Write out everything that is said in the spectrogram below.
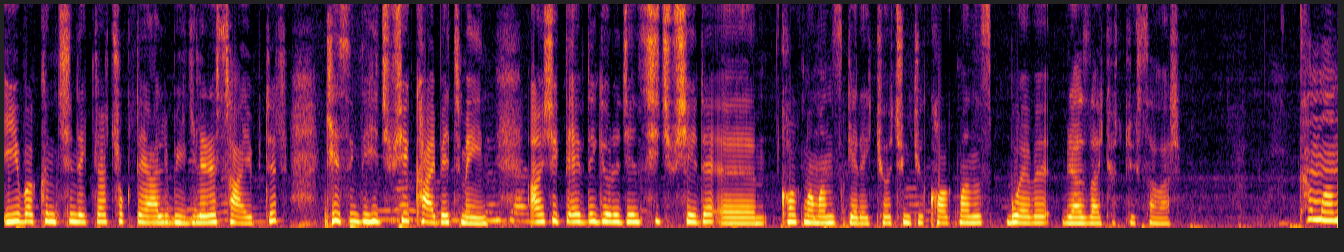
İyi bakın içindekiler çok değerli bilgilere sahiptir. Kesinlikle hiçbir şey kaybetmeyin. Aynı şekilde evde göreceğiniz hiçbir şeyde e, korkmamanız gerekiyor. Çünkü korkmanız bu eve biraz daha kötülük salar. Tamam.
